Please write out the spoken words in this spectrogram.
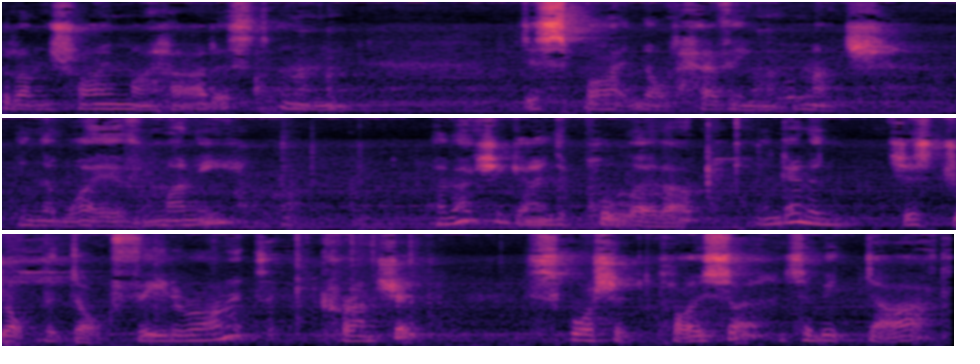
but I'm trying my hardest and despite not having much in the way of money, I'm actually going to pull that up. I'm going to just drop the dock feeder on it, crunch it, squash it closer. It's a bit dark,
